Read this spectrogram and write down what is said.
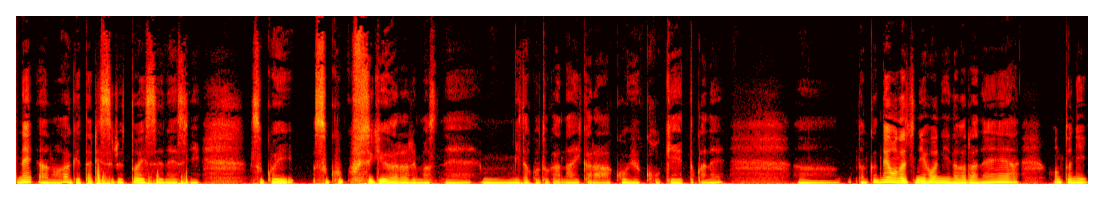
ねあの上げたりすると SNS にすごいすごく不思議がられますね、うん、見たことがないからこういう光景とかね、うん、なんかね同じ日本にいながらね本当に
